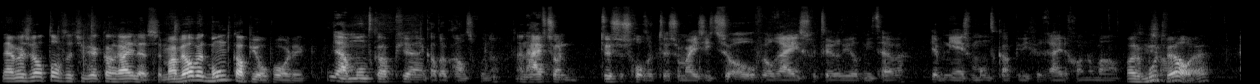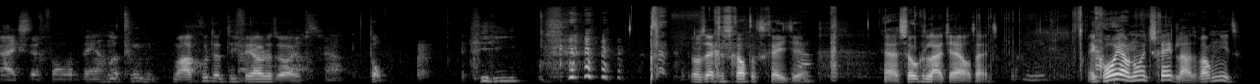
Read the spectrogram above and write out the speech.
Nee, maar het is wel tof dat je weer kan rijlessen. Maar wel met mondkapje op, hoorde ik. Ja, mondkapje en ik had ook handschoenen. En hij heeft zo'n tussenschot ertussen, maar je ziet zoveel rijinstructeuren die dat niet hebben. Je hebt niet eens een mondkapje, die rijden gewoon normaal. Maar dat moet wel, hè? Ja, ik zeg van, wat ben je aan het doen? Maar goed dat die van jou dat wel heeft. Ja. Dat was echt een schattig scheetje. Ja. Ja, zo laat jij altijd. Niet. Ik hoor jou nooit scheet laten, waarom niet?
